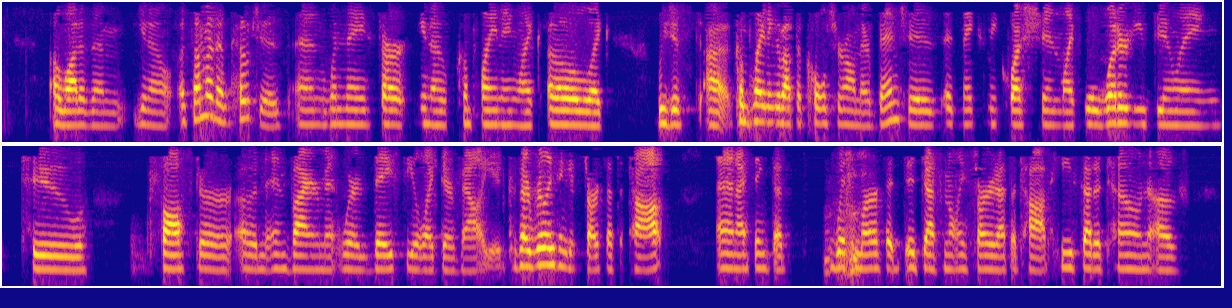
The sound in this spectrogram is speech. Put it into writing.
a lot of them, you know, some of them coaches. And when they start, you know, complaining like, oh, like we just uh, complaining about the culture on their benches, it makes me question like, well, what are you doing to foster an environment where they feel like they're valued? Because I really think it starts at the top, and I think that with Murph, it, it definitely started at the top. He set a tone of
